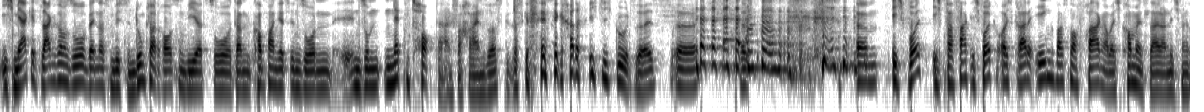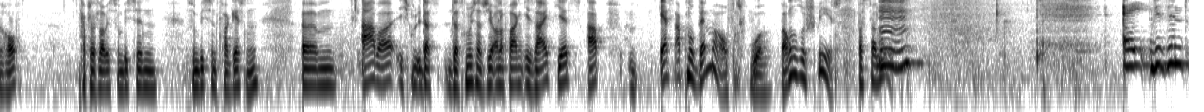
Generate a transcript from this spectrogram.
ich merke jetzt langsam so, wenn das ein bisschen dunkler draußen wird, so, dann kommt man jetzt in so einen, in so einen netten Talk da einfach rein. So, das, das gefällt mir gerade richtig gut. So, ist, äh, das, ähm, ich wollte, ich, ich wollte euch gerade irgendwas noch fragen, aber ich komme jetzt leider nicht mehr drauf. Ich habe das, glaube ich, so ein bisschen, so ein bisschen vergessen. Ähm, aber ich, das, das muss ich natürlich auch noch fragen. Ihr seid jetzt ab erst ab November auf Tour. Warum so spät? Was ist da los? Mhm. Ey, wir sind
